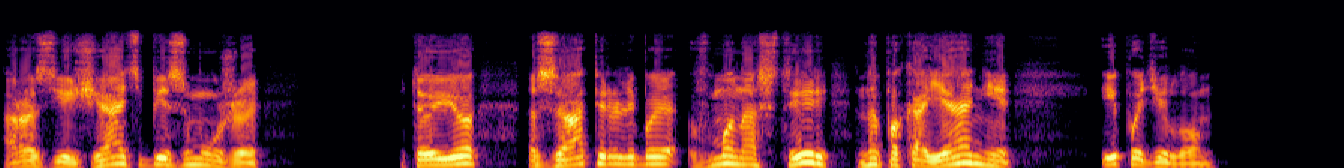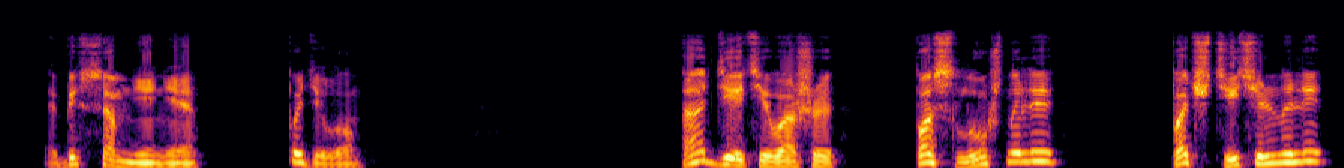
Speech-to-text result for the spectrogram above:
разъезжать без мужа, то ее заперли бы в монастырь на покаяние и по делам. Без сомнения, по делам. А дети ваши послушны ли, почтительны ли?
